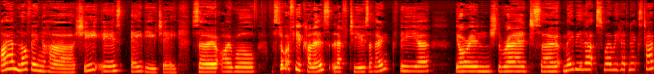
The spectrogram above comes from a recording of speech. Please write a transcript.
I am loving her. She is a beauty. So I will, I've still got a few colours left to use I think. The, uh, the orange, the red, so maybe that's where we head next time.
